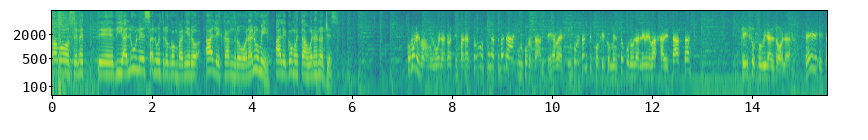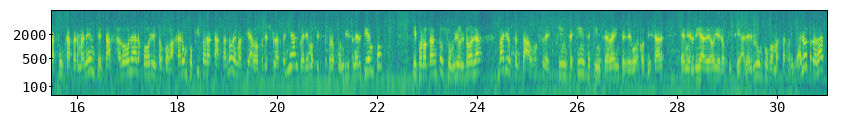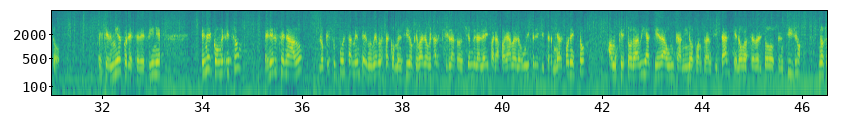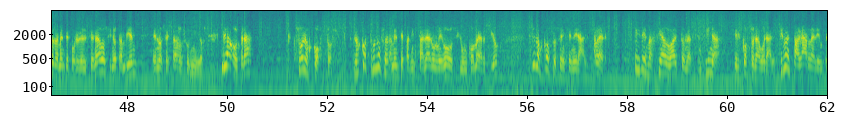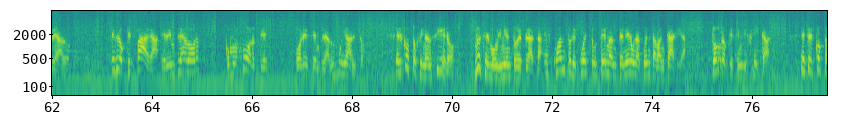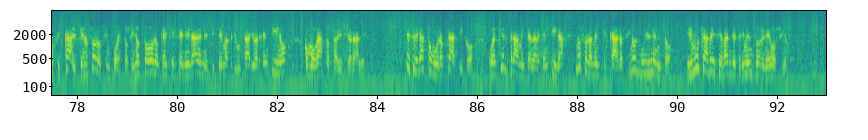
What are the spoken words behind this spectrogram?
Saludamos en este día lunes a nuestro compañero Alejandro Bonalumi. Ale, ¿cómo estás? Buenas noches. ¿Cómo les va? Muy buenas noches para todos. Una semana importante. A ver, importante porque comenzó con una leve baja de tasas que hizo subir al dólar. ¿eh? Esta puja permanente, tasa dólar, hoy le tocó bajar un poquito la tasa, no demasiado, pero es una señal, veremos si se profundiza en el tiempo, y por lo tanto subió el dólar varios centavos, 15, 15, 15, 20 llegó a cotizar en el día de hoy el oficial, el blue un poco más arriba. El otro dato es que el miércoles se define en el Congreso, en el Senado, lo que supuestamente el gobierno está convencido que va a lograr, que es la sanción de la ley para pagarle a los buitres y terminar con esto, aunque todavía queda un camino por transitar que no va a ser del todo sencillo, no solamente por el Senado, sino también en los Estados Unidos. Y la otra son los costos. Los costos no solamente para instalar un negocio, un comercio, sino los costos en general. A ver, es demasiado alto en Argentina el costo laboral, que no es pagarle al empleado, es lo que paga el empleador como aporte por ese empleado, es muy alto. El costo financiero no es el movimiento de plata, es cuánto le cuesta a usted mantener una cuenta bancaria, todo lo que significa. Es el costo fiscal, que no son los impuestos, sino todo lo que hay que generar en el sistema tributario argentino como gastos adicionales. Es el gasto burocrático. Cualquier trámite en la Argentina no solamente es caro, sino es muy lento y muchas veces va en detrimento del negocio.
